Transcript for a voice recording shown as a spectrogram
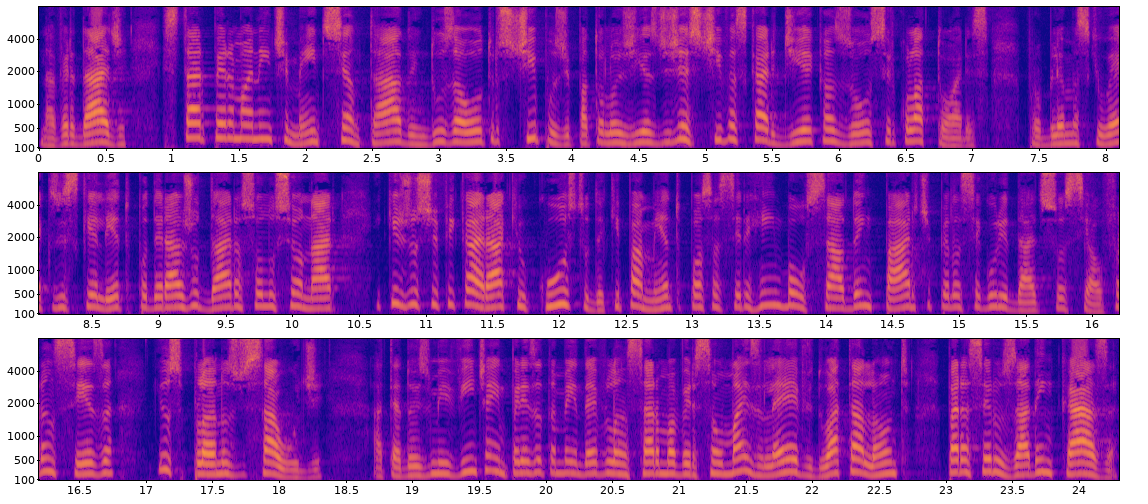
Na verdade, estar permanentemente sentado induz a outros tipos de patologias digestivas, cardíacas ou circulatórias, problemas que o exoesqueleto poderá ajudar a solucionar e que justificará que o custo do equipamento possa ser reembolsado em parte pela Seguridade Social francesa e os planos de saúde. Até 2020, a empresa também deve lançar uma versão mais leve do Atalante para ser usada em casa,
